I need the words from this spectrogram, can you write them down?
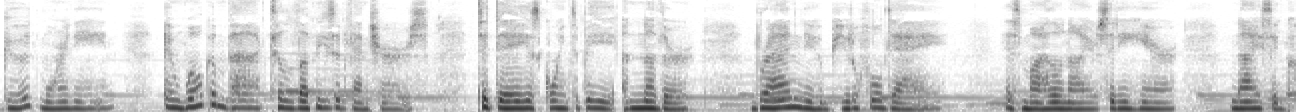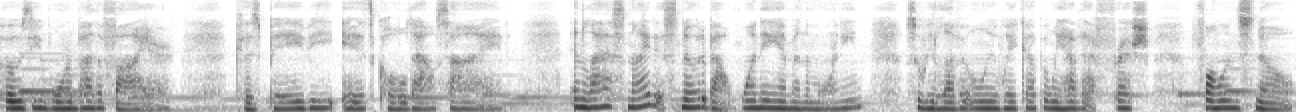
Good morning and welcome back to Lovey's Adventures. Today is going to be another brand new beautiful day as Milo and I are sitting here nice and cozy, warm by the fire. Cause baby, it's cold outside. And last night it snowed about 1 a.m. in the morning, so we love it when we wake up and we have that fresh fallen snow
